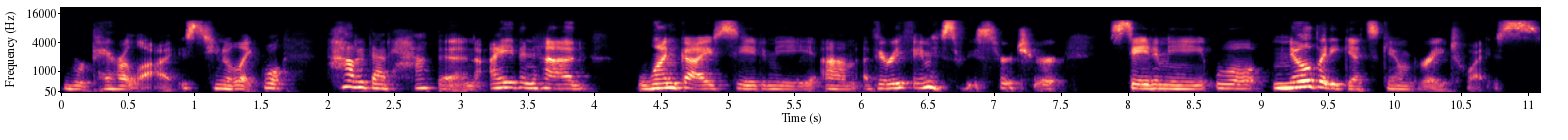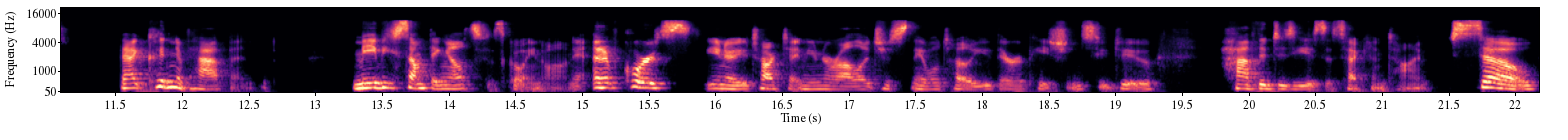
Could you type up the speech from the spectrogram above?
were paralyzed, you know, like, well, how did that happen? I even had one guy say to me, um, a very famous researcher say to me, well, nobody gets Guillain-Barré twice. That couldn't have happened. Maybe something else was going on. And of course, you know, you talk to any neurologist, and they will tell you there are patients who do have the disease a second time. So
